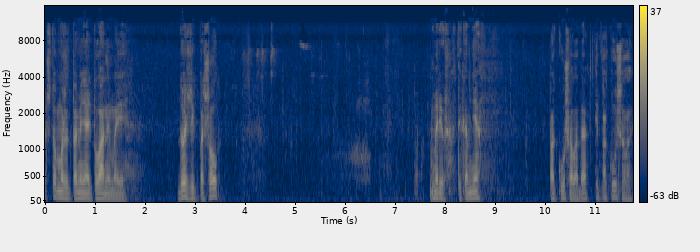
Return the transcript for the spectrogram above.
Вот что может поменять планы мои. Дождик пошел. Марюш, ты ко мне покушала, да? Ты покушала?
